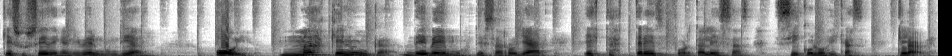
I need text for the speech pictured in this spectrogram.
que suceden a nivel mundial, hoy más que nunca debemos desarrollar estas tres fortalezas psicológicas clave.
